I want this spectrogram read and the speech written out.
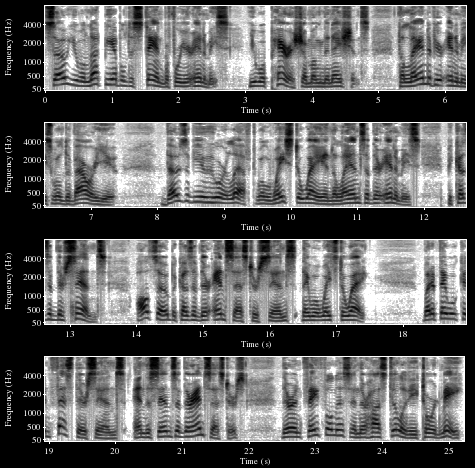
So you will not be able to stand before your enemies. You will perish among the nations. The land of your enemies will devour you. Those of you who are left will waste away in the lands of their enemies because of their sins. Also, because of their ancestors' sins, they will waste away. But if they will confess their sins and the sins of their ancestors, their unfaithfulness and their hostility toward me,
